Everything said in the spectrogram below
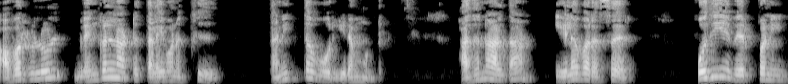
அவர்களுள் வெங்கல் நாட்டு தலைவனுக்கு தனித்த ஓர் இடம் உண்டு. அதனால்தான் இளவரசர் புதிய வெப்பனின்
